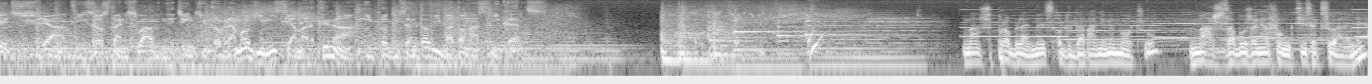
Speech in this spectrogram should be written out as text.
Zwiedź świat i zostań sławny dzięki programowi Misja Martyna i producentowi batona Snickers. Masz problemy z oddawaniem moczu? Masz zaburzenia funkcji seksualnych?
